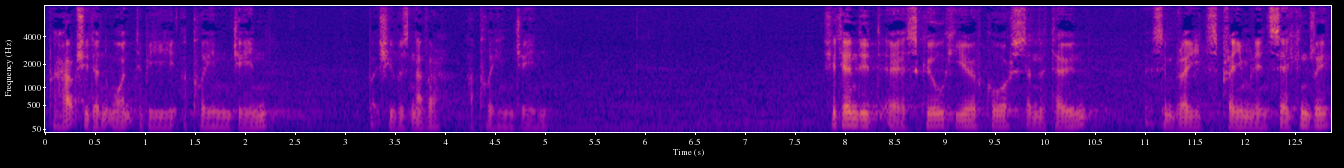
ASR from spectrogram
Perhaps she didn't want to be a plain Jane, but she was never a plain Jane. She attended uh, school here, of course, in the town, at St Bride's Primary and Secondary,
